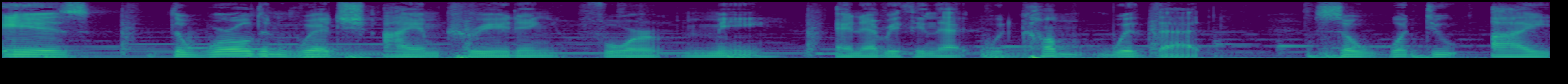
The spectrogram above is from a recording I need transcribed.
is the world in which I am creating for me and everything that would come with that so, what do I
